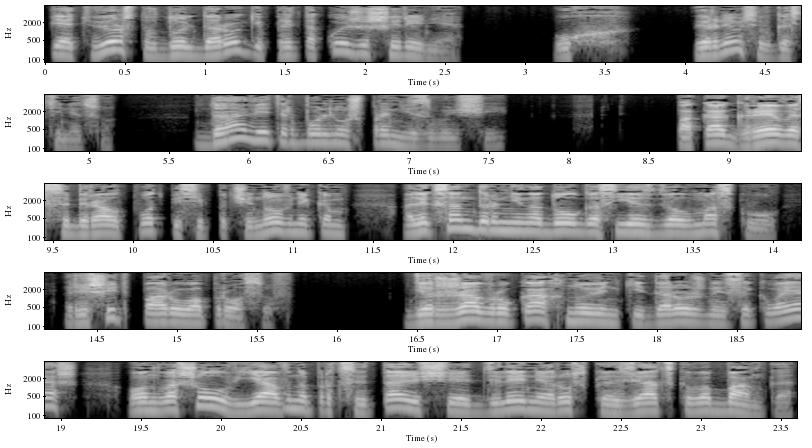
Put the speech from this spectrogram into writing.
пять верст вдоль дороги при такой же ширине. Ух, вернемся в гостиницу. Да, ветер больно уж пронизывающий. Пока Греве собирал подписи по чиновникам, Александр ненадолго съездил в Москву решить пару вопросов. Держа в руках новенький дорожный саквояж, он вошел в явно процветающее отделение русско-азиатского банка,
